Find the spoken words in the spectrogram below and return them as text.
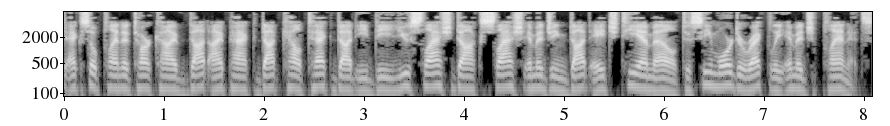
exoplanetarchive.ipac.caltech.edu docs imaging.html to see more directly imaged planets.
